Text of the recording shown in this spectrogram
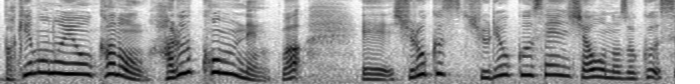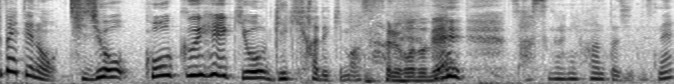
ー、化け物用カノンハルコンネンは、えー主力主力戦車を除くすべての地上航空兵器を撃破できます。なるほどね。さすがにファンタジーですね。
